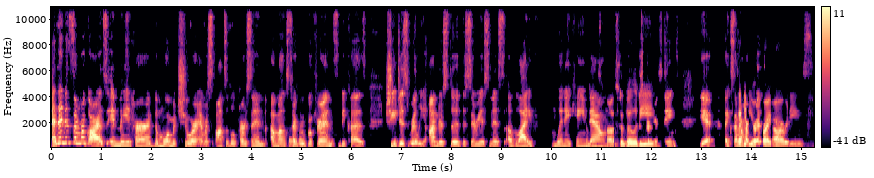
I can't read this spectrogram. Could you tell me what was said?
and then in some regards it made her the more mature and responsible person amongst her group of friends because she just really understood the seriousness of life when it came down to responsibilities. things. Yeah, like some of her Setting your priorities.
